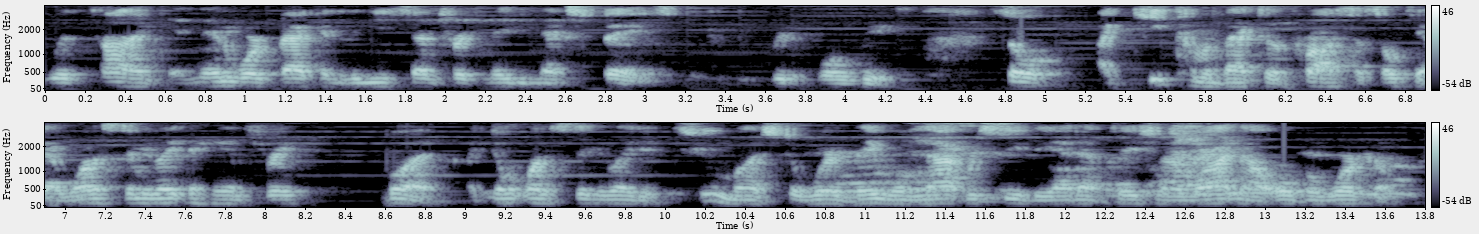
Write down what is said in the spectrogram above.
with time and then work back into the eccentric maybe next phase, which would be three to four weeks. So I keep coming back to the process. Okay, I want to stimulate the hamstring but I don't want to stimulate it too much to where they will not receive the adaptation I want and I'll overwork them.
